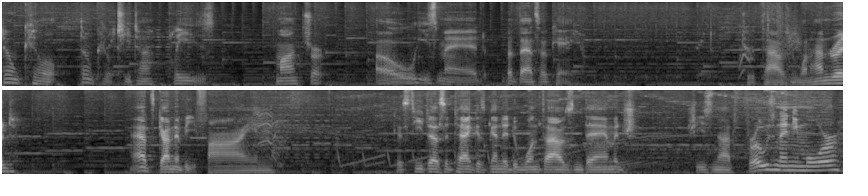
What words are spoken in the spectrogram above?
Don't kill, don't kill Tita, please. Monster. Oh, he's mad, but that's okay. 2,100. That's gonna be fine. Because Tita's attack is gonna do 1,000 damage. She's not frozen anymore.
